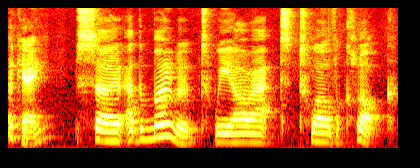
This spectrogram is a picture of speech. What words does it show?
Okay, so at the moment we are at 12 o'clock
